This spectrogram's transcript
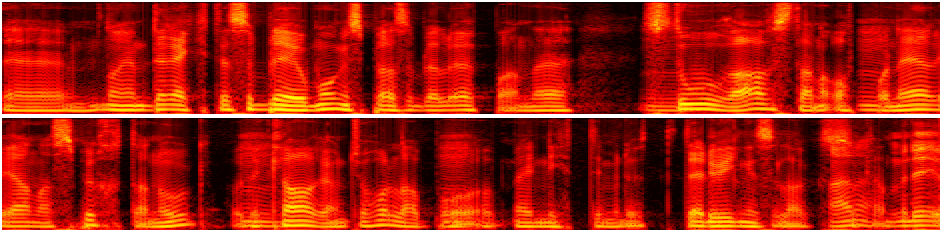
eh, Når en direkte, så blir jo mange spillere som blir løpende store avstander opp og Mm. ned, gjerne spurtende òg. Og det Mm. klarer en ikke å holde på Mm. med 90 minutter. Det er det jo ingen som lager. Nei, nei, kan. men det er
